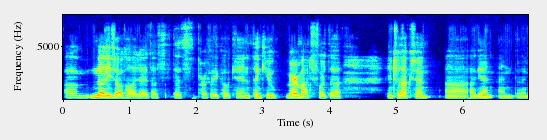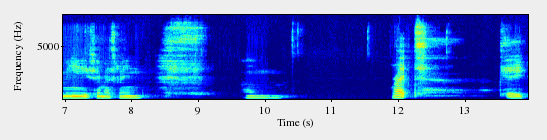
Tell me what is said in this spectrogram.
Um, no need to apologize. That's that's perfectly okay. And thank you very much for the introduction uh, again, and let me share my screen. Um, right. Okay.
